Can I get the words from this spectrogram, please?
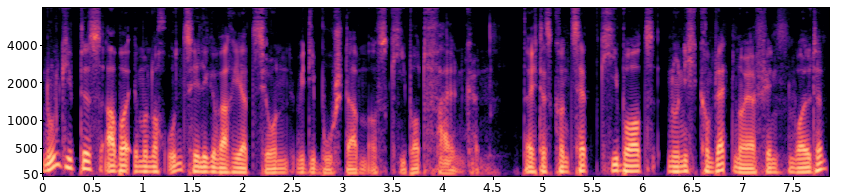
Nun gibt es aber immer noch unzählige Variationen, wie die Buchstaben aufs Keyboard fallen können. Da ich das Konzept Keyboard nur nicht komplett neu erfinden wollte,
